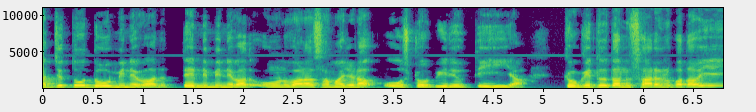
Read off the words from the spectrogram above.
ਅੱਜ ਤੋਂ 2 ਮਹੀਨੇ ਬਾਅਦ 3 ਮਹੀਨੇ ਬਾਅਦ ਆਉਣ ਵਾਲਾ ਸਮਾਂ ਜਿਹੜਾ, ਉਸ ਟੌਪਿਕ ਦੇ ਉੱਤੇ ਹੀ ਆ। ਕਿਉਂਕਿ ਤੁਹਾਨੂੰ ਸਾਰਿਆਂ ਨੂੰ ਪਤਾ ਵੀ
